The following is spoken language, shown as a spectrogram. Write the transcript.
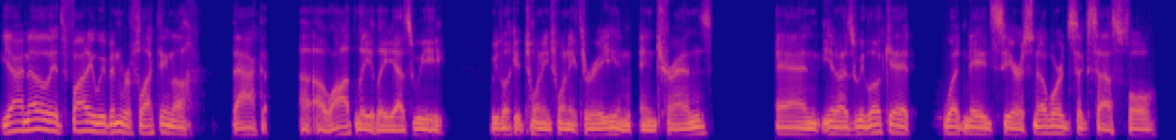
Yeah, I know it's funny. We've been reflecting a, back a, a lot lately as we we look at 2023 and, and trends. And you know, as we look at what made Sierra Snowboard successful,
